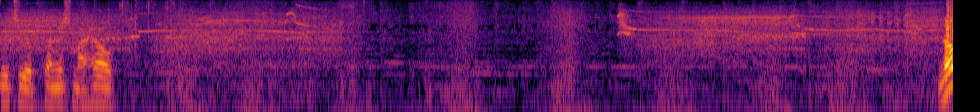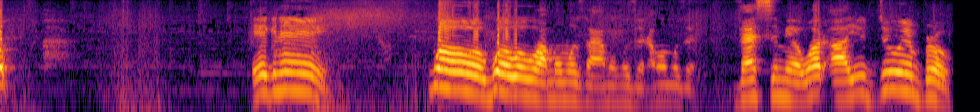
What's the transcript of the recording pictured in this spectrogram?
Need to replenish my health. Nope. Igni! Whoa, whoa, whoa, whoa, I'm almost there, I'm almost there, I'm almost there. Vesemir, what are you doing, bro?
